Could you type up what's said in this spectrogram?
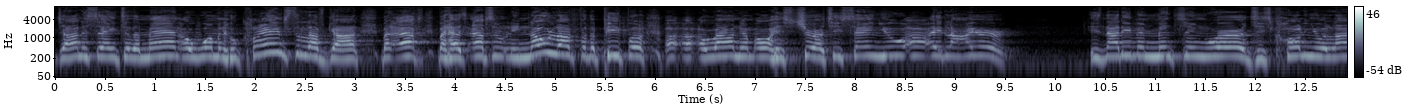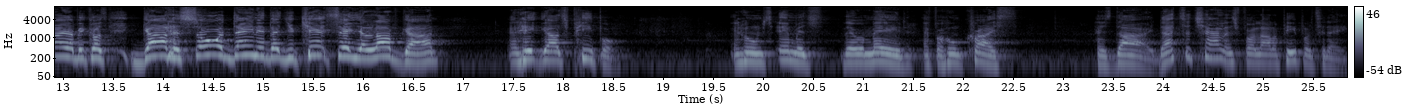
John is saying to the man or woman who claims to love God, but, but has absolutely no love for the people uh, uh, around him or his church, he's saying, You are a liar. He's not even mincing words. He's calling you a liar because God has so ordained it that you can't say you love God and hate God's people in whose image they were made and for whom Christ has died. That's a challenge for a lot of people today.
